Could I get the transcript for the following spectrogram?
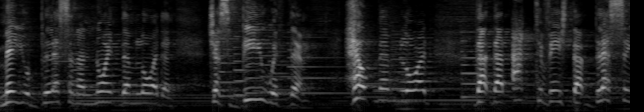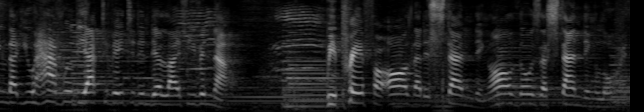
May you bless and anoint them, Lord, and just be with them. Help them, Lord, that that activation, that blessing that you have will be activated in their life even now. We pray for all that is standing, all those that are standing, Lord.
